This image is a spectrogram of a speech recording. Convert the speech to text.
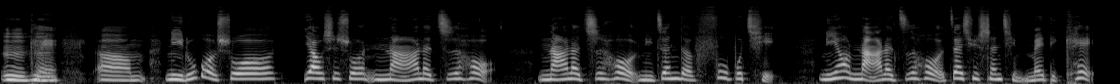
嗯，OK，嗯，你如果说要是说拿了之后，拿了之后你真的付不起，你要拿了之后再去申请 Medicaid，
